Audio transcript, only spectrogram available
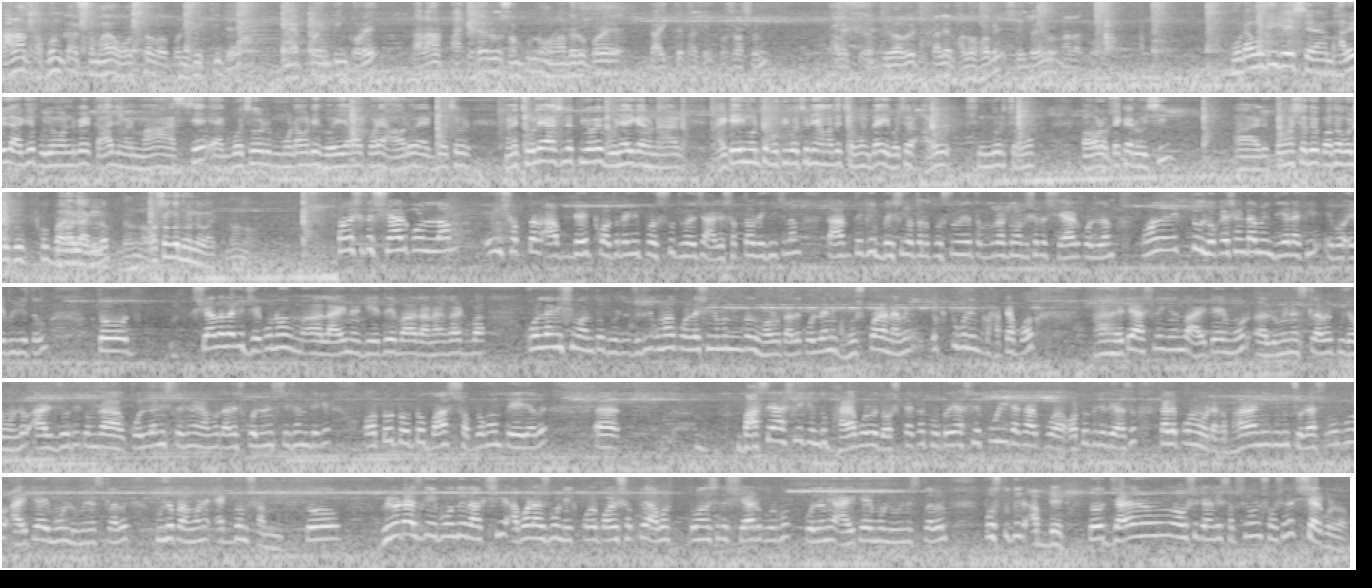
তারা তখনকার সময় অবস্থা পরিপ্রেক্ষিতে ম্যাপ পয়েন্টিং করে। তারা এটারও সম্পূর্ণ ওনাদের উপরে দায়িত্বে থাকে প্রশাসন। যেভাবে ঢোকালে ভালো হবে, সেইভাবে ওনারা করে মোটামুটি বেশ ভালোই লাগছে পুজো মণ্ডপের কাজ। মানে মা আসছে, এক বছর মোটামুটি হয়ে যাওয়ার পরে আরও এক বছর মানে চলে আসলে কীভাবে বোঝাই গেল না আর আইটাই মুহূর্তে প্রতি বছরই আমাদের চমক দেয়। এবছর আরও সুন্দর চমক পাওয়ার অপেক্ষা রয়েছি। আর তোমার সাথে কথা বলে খুব খুব ভালো লাগল। অসংখ্য ধন্যবাদ। ধন্যবাদ। তোমাদের সাথে শেয়ার করলাম এই সপ্তাহের আপডেট কতটা কি প্রস্তুত হয়েছে আগের সপ্তাহ দেখিয়েছিলাম তার থেকে বেশি যতটা প্রস্তুত হয়েছে ততটা তোমাদের সাথে শেয়ার করলাম। তোমাদের একটু লোকেশনটা আমি দিয়ে রাখি এবং এই ভিডিওতেও তো শিয়ালদা থেকে যে কোনো লাইনে গেদে বা রানাঘাট বা কল্যাণী সীমান্ত ধরে যদি তোমার কল্যাণী সীমান্ত ধরো তাহলে কল্যাণী ঘোষপাড়া নামে একটুখানি হাঁটা পথ। হেঁটে আসলেই কিন্তু আইটিআই মোড় লুমিনাস ক্লাবের পূজা মণ্ডপ। আর যদি তোমরা কল্যাণী স্টেশনে নামো, তাহলে কল্যাণী স্টেশন থেকে অটো, টোটো, বাস সব রকম পেয়ে যাবে। বাসে আসলে কিন্তু ভাড়া পড়বে দশ টাকা, টোটোয় আসলে কুড়ি টাকা, আর অটোতে যদি আসো, তাহলে পনেরো টাকা। ভাড়া নিয়ে কিন্তু চলে আসতে পারব আইটিআই মোড় লুমিনাস ক্লাবের পুজো প্রাঙ্গণে একদম সামনে। তো ভিডিওটা আজকে এই পর্যন্ত রাখছি। আবার আসব নেক্সট পরের সপ্তাহে আবার তোমাদের সাথে শেয়ার করব কল্যাণী আইটিআই মোড় লুমিনাস ক্লাবের প্রস্তুতির আপডেট তো যারা অবশ্যই চ্যানেলটি সাবস্ক্রাইব করুন, সবার সাথে শেয়ার করে দাও।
